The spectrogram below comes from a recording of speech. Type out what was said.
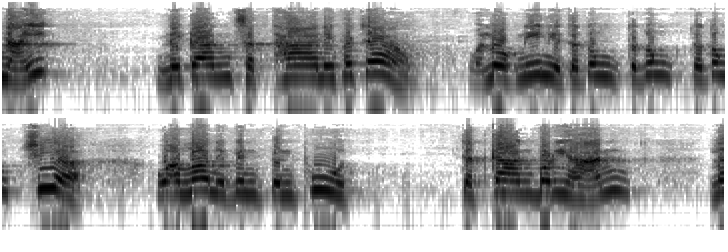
ไหน ในการศรัทธาในพระเจ้า ว่าโลกนี้เนี่ยจะต้องจะต้องจะต้องเชื่อ ว่าอัลลอฮ์เนี่ยเป็นเป็นผู้จัดการบริหาร และ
